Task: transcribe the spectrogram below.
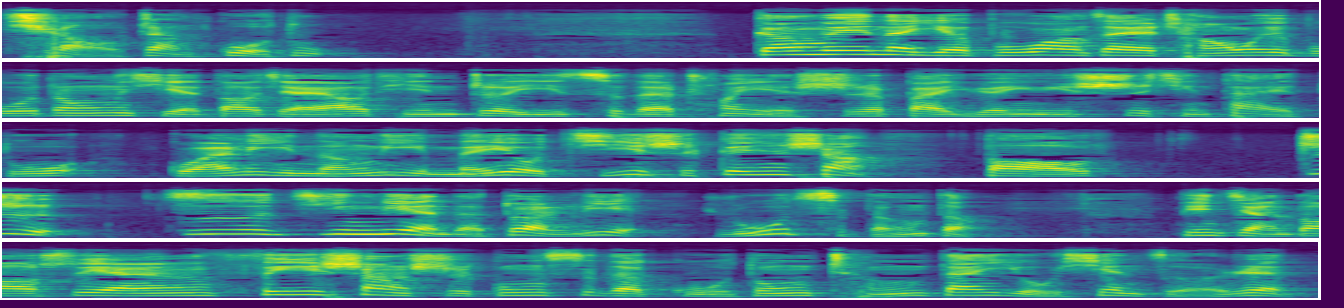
挑战过度。甘薇呢也不忘在长微博中写到，贾跃亭这一次的创业失败源于事情太多，管理能力没有及时跟上，导致资金链的断裂，如此等等。并讲到，虽然非上市公司的股东承担有限责任，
